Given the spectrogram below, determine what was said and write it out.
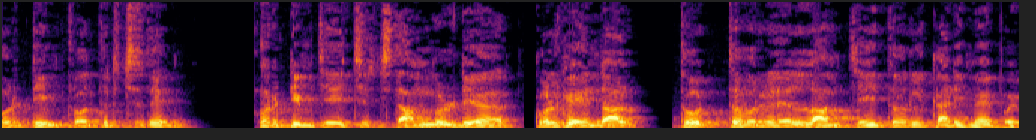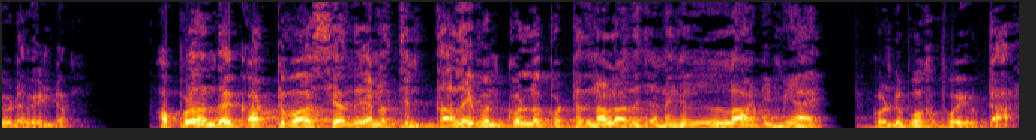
ஒரு டீம் தோத்துருச்சுது. ஒரு டீம் ஜெயிச்சிருச்சு அவங்களுடைய கொள்கை என்றால் தோற்றவர்கள் எல்லாம் ஜெயித்தவர்களுக்கு அடிமையாய் போய்விட வேண்டும். அப்பொழுது அந்த காட்டுவாசி அந்த இனத்தின் தலைவன் கொல்லப்பட்டதுனால அந்த ஜனங்கள் எல்லாம் அடிமையாய் கொண்டு போக போய்விட்டார்.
